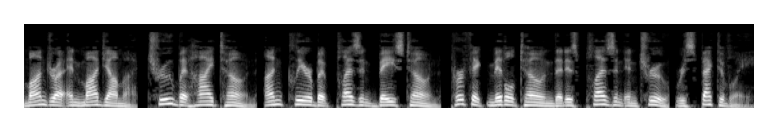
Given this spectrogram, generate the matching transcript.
Mandra and Madhyama, true but high tone, unclear but pleasant bass tone, perfect middle tone that is pleasant and true, respectively.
